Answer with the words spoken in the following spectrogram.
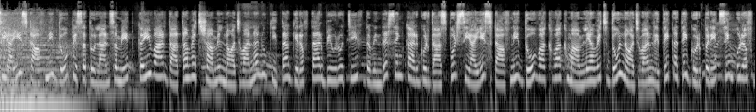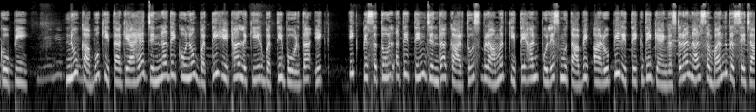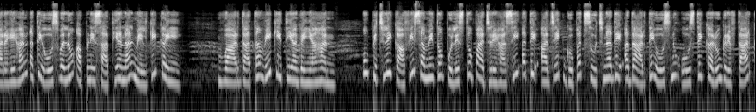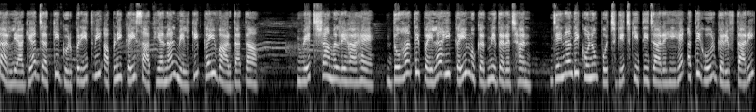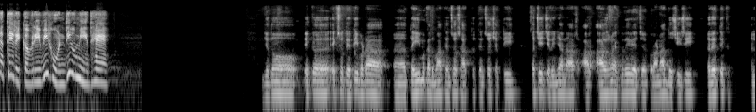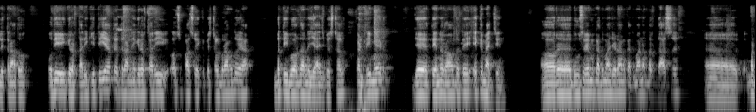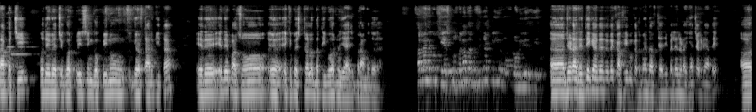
CIA staff ਨੇ ਦੋ ਪਿਸਤੌਲਾਂ ਸਮੇਤ ਕਈ ਵਾਰਦਾਤਾਂ ਵਿੱਚ ਸ਼ਾਮਿਲ ਨੌਜਵਾਨਾਂ ਨੂੰ ਕੀਤਾ ਗ੍ਰਿਫਤਾਰ ਬਿਊਰੋ ਚੀਫ ਦਵਿੰਦਰ ਸਿੰਘ ਕਰ ਗੁਰਦਾਸਪੁਰ ਸੀਆਈਏ ਸਟਾਫ ਨੇ ਦੋ ਵੱਖ-ਵੱਖ ਮਾਮਲਿਆਂ ਵਿੱਚ ਦੋ ਨੌਜਵਾਨ ਰਿਤਿਕ ਅਤੇ ਗੁਰਪ੍ਰੀਤ ਸਿੰਘ ਉਰਫ ਗੋਪੀ ਨੂੰ ਕਾਬੂ ਕੀਤਾ ਗਿਆ ਹੈ, ਜਿਨ੍ਹਾਂ ਦੇ ਕੋਲੋਂ 32 ਹੇਠਾਂ ਲਕੀਰ 32 ਬੋਰ ਦਾ ਇੱਕ ਇੱਕ ਪਿਸਤੌਲ ਅਤੇ ਤਿੰਨ ਜਿੰਦਾ ਕਾਰਤੂਸ ਬਰਾਮਦ ਕੀਤੇ ਹਨ। ਪੁਲਿਸ ਮੁਤਾਬਿਕ ਆਰੋਪੀ ਰਿਤਿਕ ਦੇ ਗੈਂਗਸਟਰਾਂ ਨਾਲ ਸੰਬੰਧ ਦੱਸੇ ਜਾ ਰਹੇ ਹਨ ਅਤੇ ਉਸ ਵੱਲੋਂ ਆਪਣੇ ਸਾਥੀਆਂ ਨਾਲ ਮਿਲ ਕੇ ਕਈ ਵਾਰਦਾਤਾਂ ਵੀ ਕੀਤੀਆਂ ਗਈਆਂ ਹਨ। ਉਹ ਪਿਛਲੇ ਕਾਫੀ ਸਮੇਂ ਤੋਂ ਪੁਲਿਸ ਤੋਂ ਭੱਜ ਰਿਹਾ ਸੀ ਅਤੇ ਅੱਜ ਇੱਕ ਗੁਪਤ ਸੂਚਨਾ ਦੇ ਆਧਾਰ ਤੇ ਉਸ ਨੂੰ ਉਸ ਦੇ ਘਰੋਂ ਗ੍ਰਿਫਤਾਰ ਕਰ ਲਿਆ ਗਿਆ, ਜਦਕਿ ਗੁਰਪ੍ਰੀਤ ਵੀ ਆਪਣੇ ਕਈ ਸਾਥੀਆਂ ਨਾਲ ਮਿਲ ਕੇ ਕਈ ਵਾਰਦਾਤਾਂ ਵਿੱਚ ਸ਼ਾਮਲ ਰਿਹਾ ਹੈ। ਦੋਹਾਂ ਤੇ ਪਹਿਲਾਂ ਹੀ ਕਈ ਮੁਕੱਦਮੇ ਦਰਜ ਹਨ, ਜਿਨ੍ਹਾਂ ਦੇ ਕੋਲੋਂ ਪੁੱਛਗਿੱਛ ਕੀਤੀ ਜਾ ਰਹੀ ਹੈ ਅਤੇ ਹੋਰ ਗ੍ਰਿਫਤਾਰੀ ਅਤੇ ਰਿਕਵਰੀ ਵੀ ਹੋਣ ਦੀ ਉਮੀਦ ਹੈ। ਜਦੋਂ ਇੱਕ 133 ਬਟਾ 23 ਮੁਕਦਮਾ 307 336 2554 ਨਾਲ ਆਜ਼ਮ ਐਕਟ ਦੇ ਵਿੱਚ ਪੁਰਾਣਾ ਦੋਸ਼ੀ ਸੀ ਰਿਤਿਕ ਲਿਤਰਾ ਤੋਂ ਉਹਦੀ ਗ੍ਰਿਫਤਾਰੀ ਕੀਤੀ ਹੈ ਤੇ ਦੌਰਾਨੇ ਗ੍ਰਿਫਤਾਰੀ ਉਸ ਪਾਸੋਂ ਇੱਕ ਪਿਸਟਲ ਬਰਾਮਦ ਹੋਇਆ। 32 ਬੋਰ ਦਾ ਨਜਾਇਜ਼ ਪਿਸਟਲ ਕੰਟਰੀ ਮੇਡ ਜੇ ਤਿੰਨ ਰਾਉਂਡ ਤੇ ਇੱਕ ਮੈਗਜ਼ੀਨ ਔਰ ਦੂਸਰੇ ਮੁਕਦਮਾ ਜਿਹੜਾ ਮੁਕਦਮਾ ਨੰਬਰ 10 ਅਹ, ਬਟਾ 25 ਉਹਦੇ ਵਿੱਚ ਗੁਰਪ੍ਰੀਤ ਸਿੰਘ ਗੋਪੀ ਨੂੰ ਗ੍ਰਿਫਤਾਰ ਕੀਤਾ। ਇਹਦੇ ਇਹਦੇ ਪਾਸੋਂ ਇੱਕ ਪਿਸਟਲ 32 ਬੋਰ ਨਜਾਇਜ਼ ਬਰਾਮਦ ਹੋਇਆ। ਸਾਲਾਂ ਦੇ ਕੋਈ ਕੇਸ ਕੁਝ ਪਹਿਲਾਂ ਦਰਜ ਸੀ ਜਾਂ ਕੀ ਲੋੜੀ ਦੀ ਸੀ ਅਹ, ਜਿਹੜਾ ਰਿਤਿਕ ਹੈ ਤੇ- ਕਾਫੀ ਮੁਕੱਦਮੇ ਦਰਜ ਹੈ ਜੀ ਪਹਿਲੇ ਲੜਾਈਆਂ ਝਗੜਿਆਂ ਦੇ। ਔਰ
